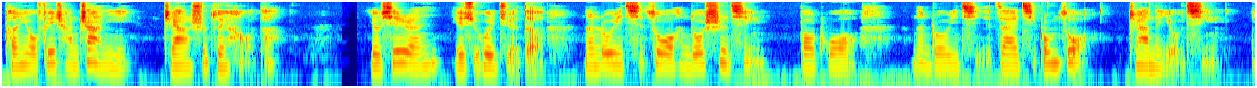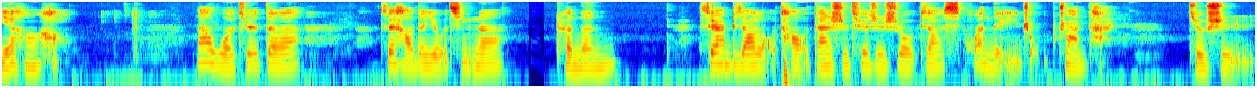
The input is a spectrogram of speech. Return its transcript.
朋友非常仗义，这样是最好的。有些人也许会觉得能够一起做很多事情，包括能够一起在一起工作，这样的友情也很好。那我觉得最好的友情呢，可能虽然比较老套，但是确实是我比较喜欢的一种状态，就是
